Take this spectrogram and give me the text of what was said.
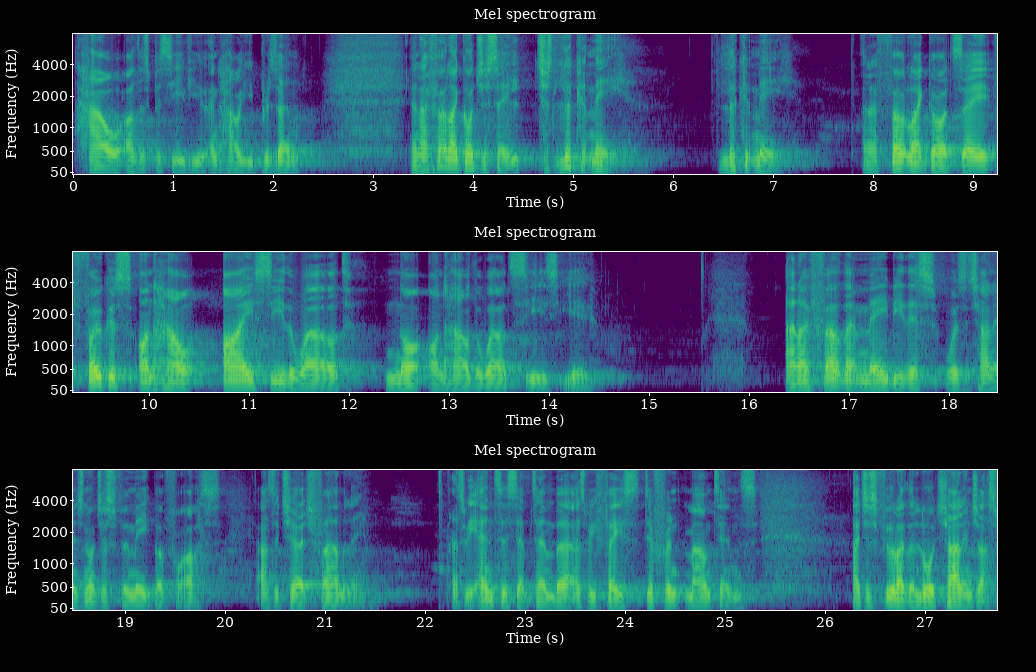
How others perceive you and how you present? And I felt like God just say, just look at me. Look at me. And I felt like God say, focus on how I see the world, not on how the world sees you. And I felt that maybe this was a challenge, not just for me, but for us as a church family. As we enter September, as we face different mountains, I just feel like the Lord challenged us.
